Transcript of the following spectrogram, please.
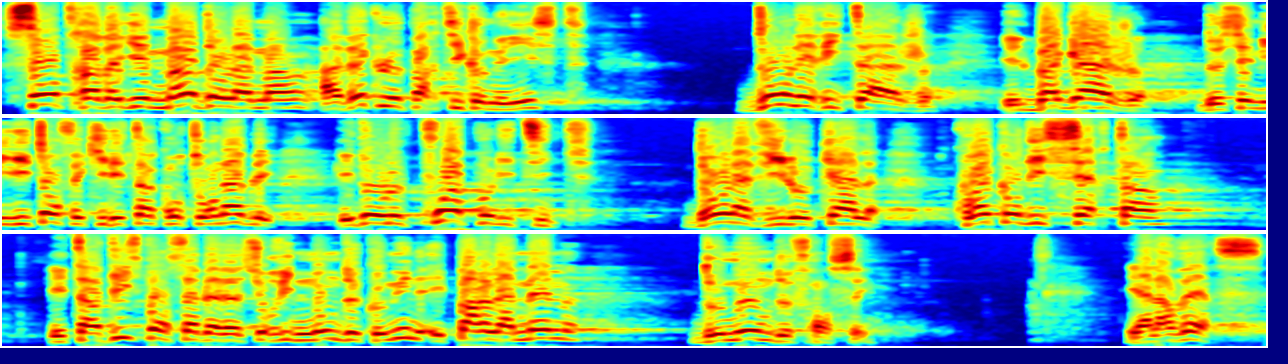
sans travailler main dans la main avec le Parti communiste, dont l'héritage et le bagage de ces militants fait qu'il est incontournable et, dont le poids politique dans la vie locale, quoi qu'en disent certains, est indispensable à la survie de nombre de communes et par là même de nombre de Français. Et à l'inverse,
